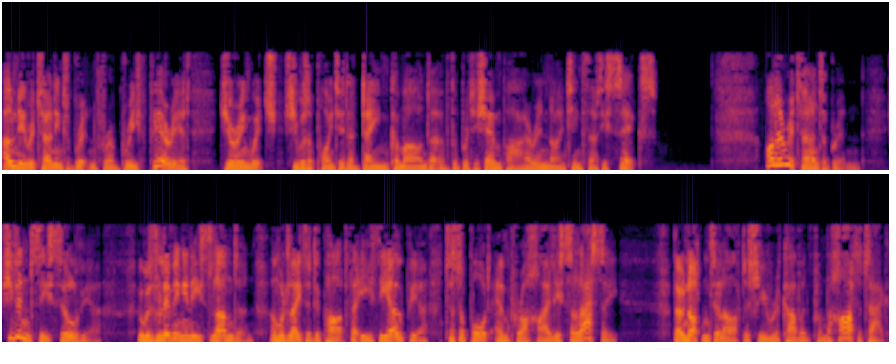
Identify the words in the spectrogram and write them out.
only returning to Britain for a brief period during which she was appointed a Dame Commander of the British Empire in 1936. On her return to Britain, she didn't see Sylvia, who was living in East London and would later depart for Ethiopia to support Emperor Haile Selassie, though not until after she recovered from the heart attack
